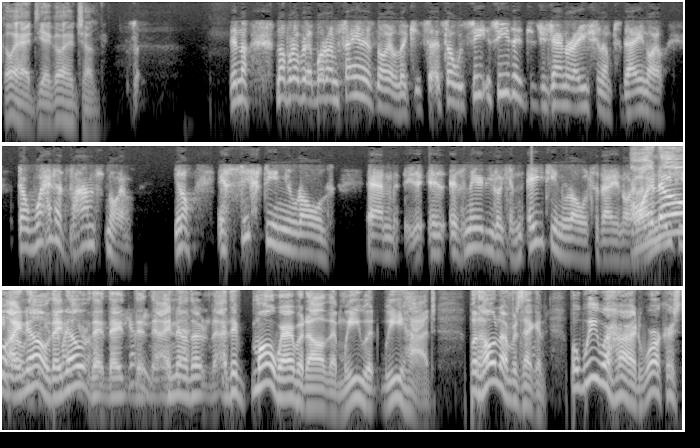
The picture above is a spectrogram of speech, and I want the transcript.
Go ahead. Yeah, go ahead, John. You know, no, but what I'm saying is, Niall, like, so, so see, see the, the generation of today, Niall, they're well advanced, Niall. You know, a 16 year old is, is nearly like an 18 year old today, Niall. Oh, I know, I know. They know. 20-year-old. They, they, they- I know. They're they've more wherewithal than we would we had. But hold on for a second. But we were hard workers.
